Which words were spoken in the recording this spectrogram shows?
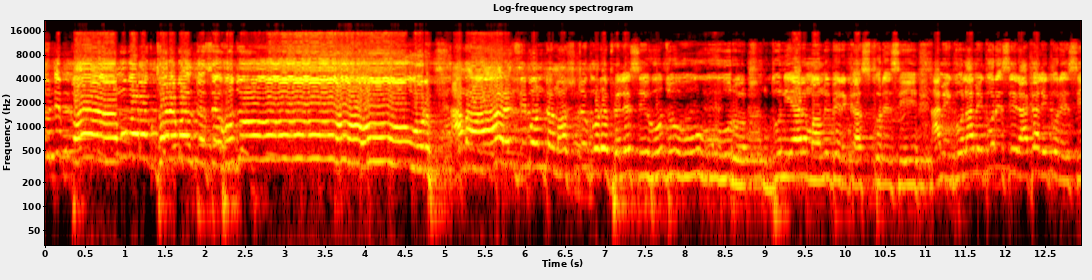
দুটি পা মুবারক ধরে বলতেছে, হুজুর আমার জীবনটা নষ্ট করে ফেলেছি, হুজুর। দুনিয়ার মানবের কাজ করেছি, আমি গোলামি করেছি, রাখালি করেছি,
